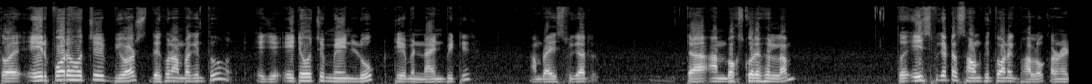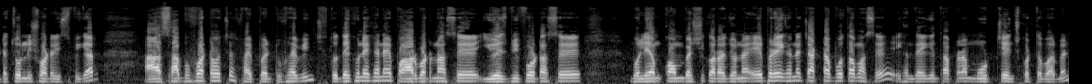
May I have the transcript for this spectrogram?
তো এরপরে হচ্ছে ভিউয়ার্স দেখুন, আমরা কিন্তু এই যে এইটা হচ্ছে মেইন লুক টিএমএন নাইন বিটির আমরা স্পিকারটা আনবক্স করে ফেললাম। তো এই স্পিকারটা সাউন্ড কিন্তু অনেক ভালো, কারণ এটা চল্লিশ ওয়াটের স্পিকার আর সাবওফারটা হচ্ছে five point two five inch তো দেখুন এখানে পাওয়ার বাটন আছে ইউএসবি পোর্ট আছে ভলিউম কম বেশি করার জন্য। এরপরে এখানে চারটা বোতাম আছে, এখান থেকে কিন্তু আপনারা মুড চেঞ্জ করতে পারবেন।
